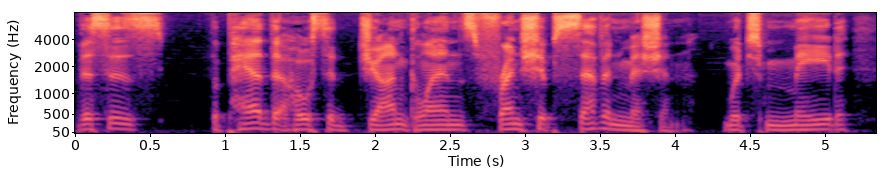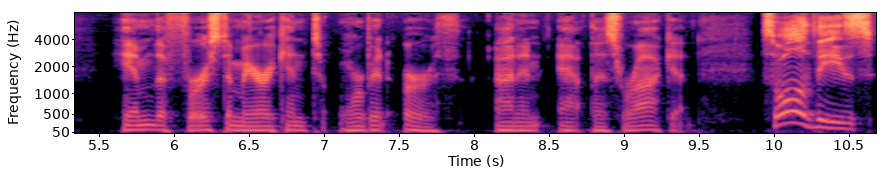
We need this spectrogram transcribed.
This is the pad that hosted John Glenn's Friendship 7 mission, which made him the first American to orbit Earth on an Atlas rocket. So all of these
